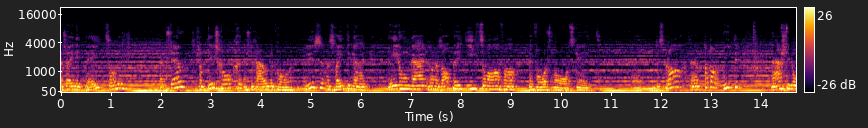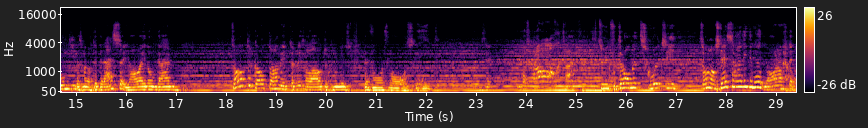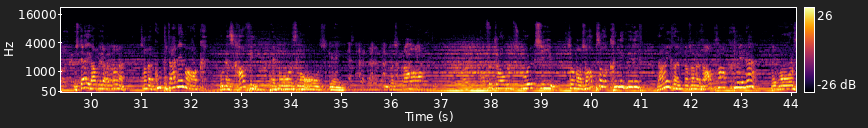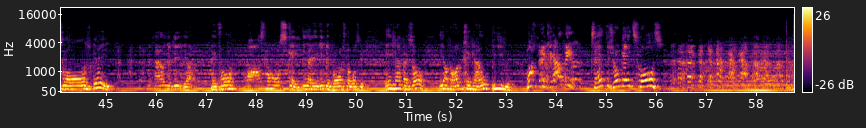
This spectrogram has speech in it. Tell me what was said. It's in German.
Beizerwitz, einen schönen Beiz, oder? Er bestellt, ist am Tisch gehockt, ist der Kellner gekommen. Grüße, was weiter gerne? Ich ungern so ein Aperitif zum Anfang, bevor es losgeht. Äh, Und das bracht, äh, tada, weiter. Nächste Runde, was möchtet ihr essen? Ja, ich ungern. So, der Gott da mit ein bisschen Salat und Gemüse, bevor es losgeht. Was bracht? Das Zeug vertrommelt, es war gut. Gewesen. So, noch das Dessert wieder her? Ja, noch das Dessert. Ich habe wieder so einen, so einen Coupe Dänemark und einen Kaffee, bevor es losgeht. Und das bracht. Auch vertrommelt, es gut gewesen. So noch ein Absackerli vielleicht? Ja, ich könnte noch so ein Absackerli nehmen, bevor es losgeht. Der Kellner sagt, ja, bevor was losgeht. Ich sage nicht, bevor es losgeht. Ist eben so, ich habe gar kein Geldbiber. Was, du hast kein Geldbiber? Seht ihr, schon geht's los. Thank you.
